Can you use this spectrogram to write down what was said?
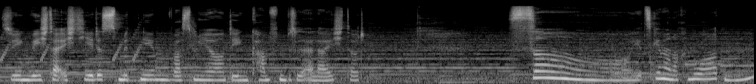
Deswegen will ich da echt jedes mitnehmen, was mir den Kampf ein bisschen erleichtert. So, jetzt gehen wir nach Norden.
